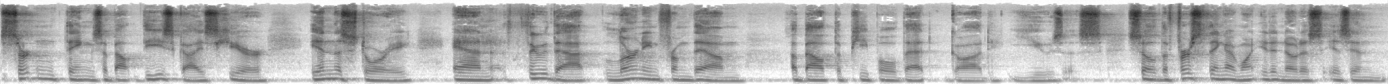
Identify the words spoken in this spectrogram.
certain things about these guys here in the story. And through that, learning from them about the people that God uses. So, the first thing I want you to notice is in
